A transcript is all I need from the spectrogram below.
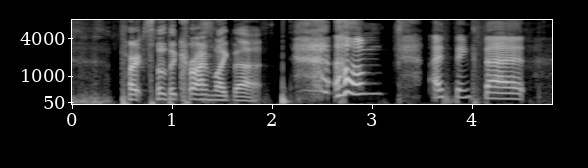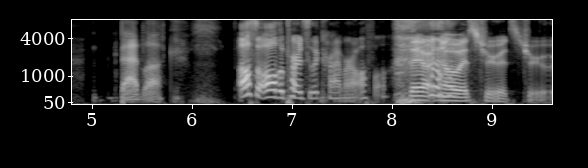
parts of the crime like that? um, I think that bad luck. Also, all the parts of the crime are awful. They are no, it's true. It's true.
